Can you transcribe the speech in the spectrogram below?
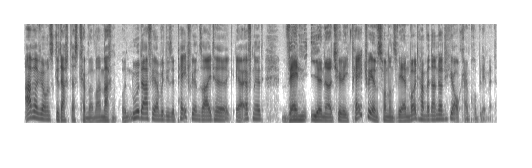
Aber wir haben uns gedacht, das können wir mal machen. Und nur dafür haben wir diese Patreon-Seite eröffnet. Wenn ihr natürlich Patreons von uns werden wollt, haben wir dann natürlich auch kein Problem mit.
